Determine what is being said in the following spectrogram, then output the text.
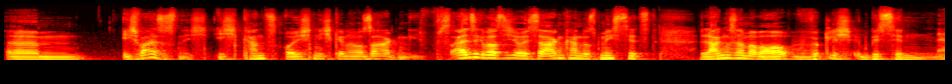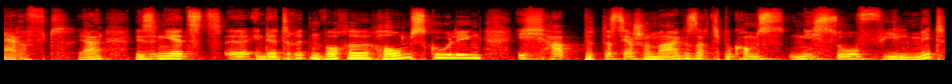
Ähm, ich weiß es nicht. Ich kann es euch nicht genau sagen. Das Einzige, was ich euch sagen kann, dass mich jetzt langsam aber auch wirklich ein bisschen nervt. Ja? Wir sind jetzt äh, in der dritten Woche Homeschooling. Ich habe das ja schon mal gesagt, ich bekomme es nicht so viel mit.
